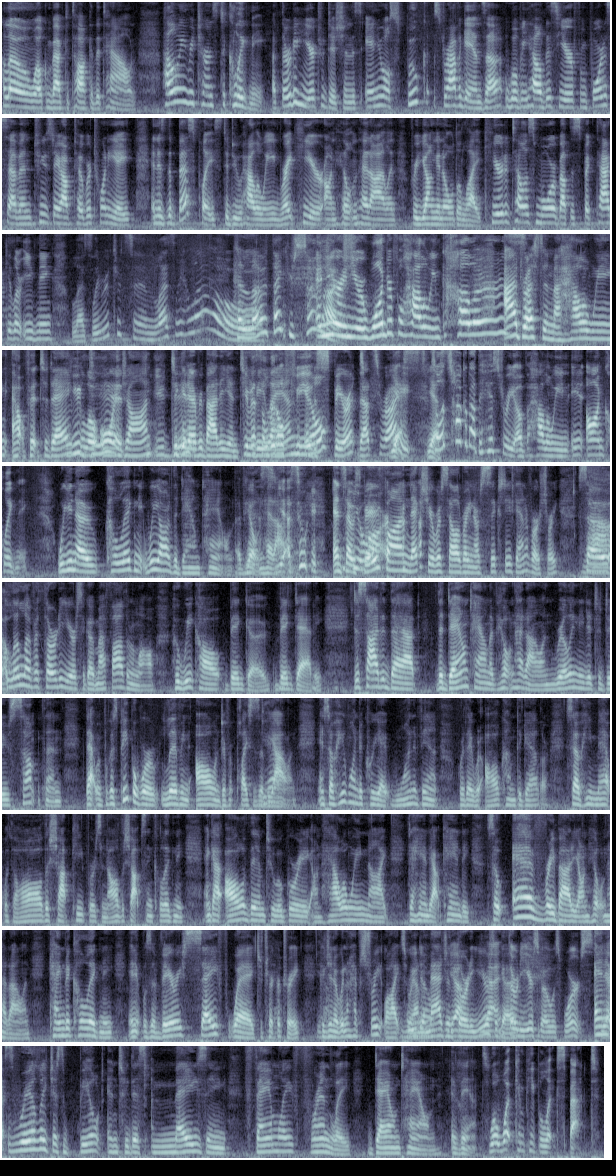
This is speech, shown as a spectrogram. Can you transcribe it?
Hello and welcome back to Talk of the Town. Halloween returns to Coligny, a 30 year tradition. This annual spook extravaganza will be held this year from 4 to 7, Tuesday, October 28th, and is the best place to do Halloween right here on Hilton Head Island for young and old alike. Here to tell us more about the spectacular evening, Leslie Richardson. Leslie, hello. Hello, thank you so and much. And you're in your wonderful Halloween colors. I dressed in my Halloween outfit today, you a little did. orange on, you to get everybody in TV Give us a land, little feel. Spirit. That's right. Yes, yes. So let's talk about the history of Halloween in, on Coligny. Well, you know, Coligny, we are the downtown of Hilton Yes, Head Island. yes, we- and so it's very are. fun. Next year we're celebrating our 60th anniversary. So Wow. a little over 30 years ago, my father-in-law, who we call Big Go, Big Daddy, decided that the downtown of Hilton Head Island really needed to do something that would, because people were living all in different places of the island. And so he wanted to create one event where they would all come together. So he met with all the shopkeepers and all the shops in Coligny and got all of them to agree on Halloween night to hand out candy. So everybody on Hilton Head Island came to Coligny and it was a very safe way to trick or treat because Yeah. you know we don't have street lights We around. don't- Imagine yeah, 30 years yeah, ago. 30 years ago it was worse. And yes. it really just built into this amazing family friendly downtown event. well, what can people expect?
